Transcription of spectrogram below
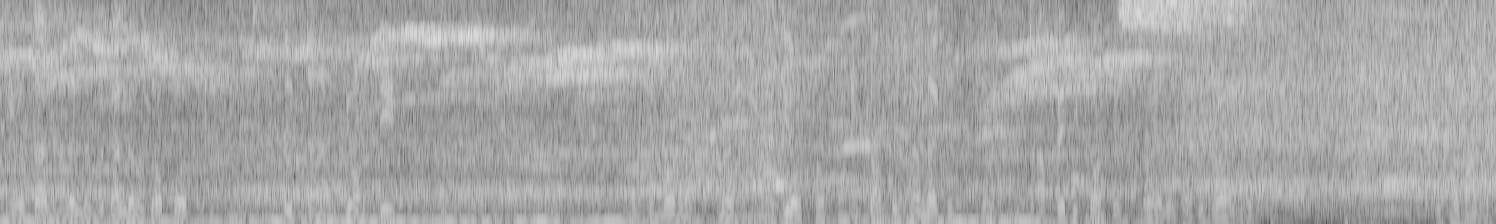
και γιορτάζει αν θέλετε με τον καλύτερο τρόπο την ε, γιορτή όχι μόνο των δύο προπονητών της αλλά και των αφεντικών της, προέδρου και αντιπροέδρου της ομάδας.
